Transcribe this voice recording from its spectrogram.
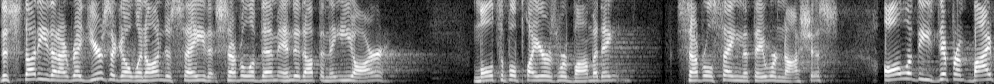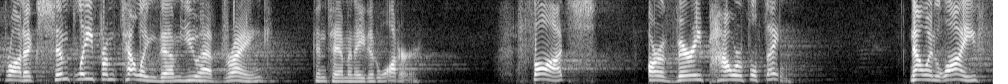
The study that I read years ago went on to say that several of them ended up in the ER. Multiple players were vomiting, several saying that they were nauseous. All of these different byproducts simply from telling them you have drank contaminated water. Thoughts are a very powerful thing. Now, in life,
